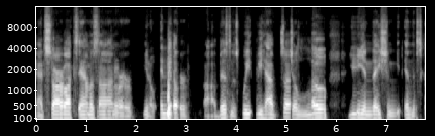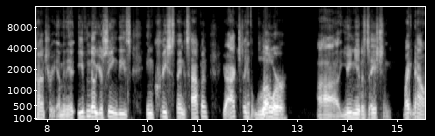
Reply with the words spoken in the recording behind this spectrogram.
at Starbucks, Amazon, or you know any other uh, business. We we have such a low unionization in this country. I mean, it, even though you're seeing these increased things happen, you actually have lower uh, unionization right now,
